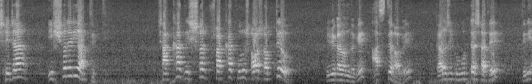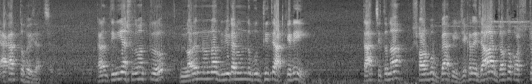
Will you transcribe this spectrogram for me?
সেটা ঈশ্বরেরই অতৃপ্তি। সাক্ষাৎ ঈশ্বর, সাক্ষাৎ পুরুষ হওয়া সত্ত্বেও বিবেকানন্দকে আসতে হবে, কারণ সেই কুকুরটার সাথে তিনি একাত্ম হয়ে যাচ্ছেন। কারণ তিনি আর শুধুমাত্র নরেন্দ্রনাথ বিবেকানন্দ বুদ্ধিতে আটকে নেই তার চেতনা সর্বব্যাপী। যেখানে যার যত কষ্ট,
